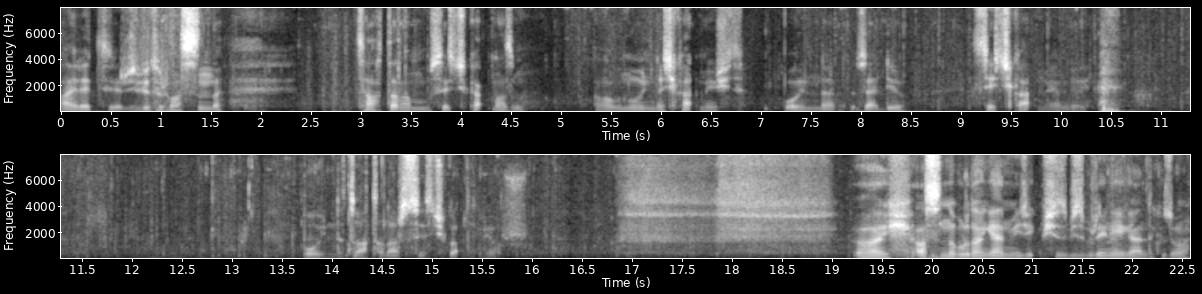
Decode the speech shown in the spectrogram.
hayret verici bir durum aslında. Tahtadan bu ses çıkartmaz mı? Ama bunu oyunda çıkartmıyor işte. Bu oyunda özelliği o. Ses çıkartmayan bir oyun. bu oyunda tahtalar ses çıkartmıyor. Ay aslında buradan gelmeyecekmişiz. Biz buraya niye geldik o zaman?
